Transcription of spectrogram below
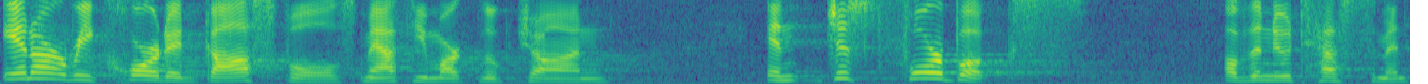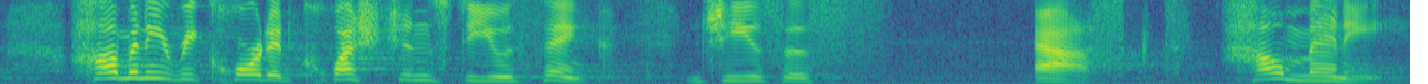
In our recorded Gospels, Matthew, Mark, Luke, John, in just four books of the New Testament, how many recorded questions do you think Jesus asked? How many?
